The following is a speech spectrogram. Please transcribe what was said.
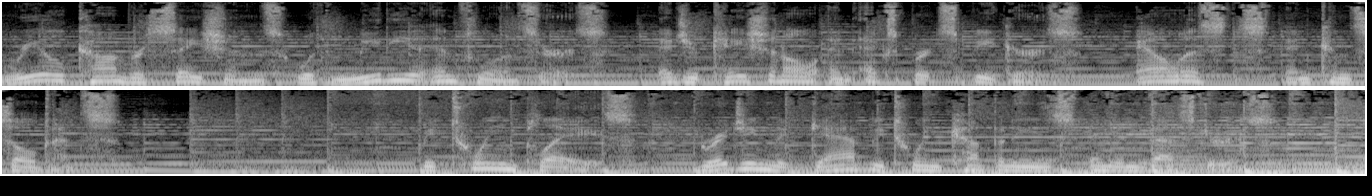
Real conversations with media influencers, educational and expert speakers, analysts, and consultants. Between plays, bridging the gap between companies and investors.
